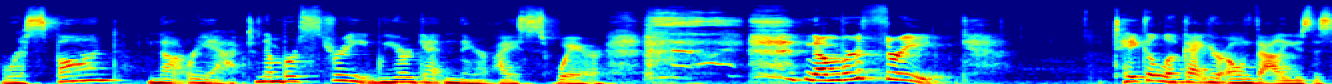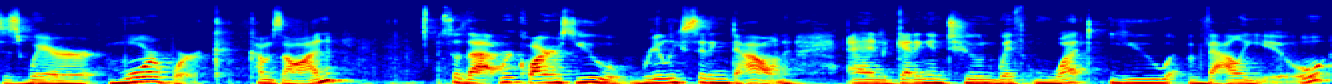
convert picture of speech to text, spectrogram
respond, not react. Number three, we are getting there, I swear. Number three, take a look at your own values. This is where more work comes on. So that requires you really sitting down and getting in tune with what you value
